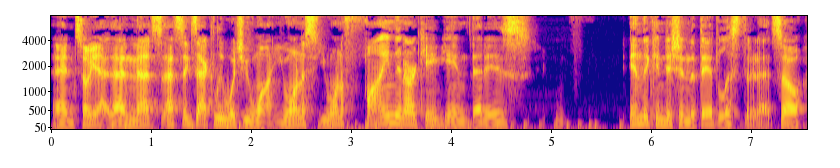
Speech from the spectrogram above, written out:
And so yeah, and that's that's exactly what you want. You want to you want to find an arcade game that is in the condition that they had listed it at. So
